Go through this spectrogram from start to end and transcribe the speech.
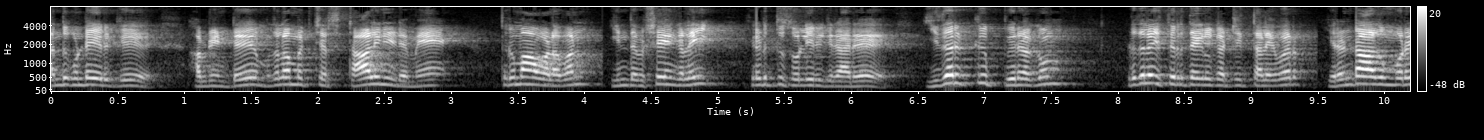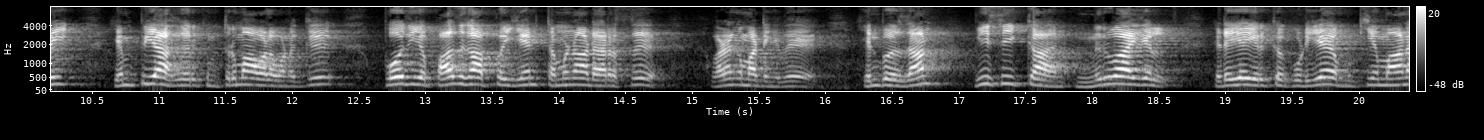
வந்து கொண்டே இருக்குது அப்படின்ட்டு முதலமைச்சர் ஸ்டாலினிடமே திருமாவளவன் இந்த விஷயங்களை எடுத்து சொல்லியிருக்கிறாரு. இதற்கு பிறகும் விடுதலை சிறுத்தைகள் கட்சி தலைவர் இரண்டாவது முறை எம்பியாக இருக்கும் திருமாவளவனுக்கு போதிய பாதுகாப்பை ஏன் தமிழ்நாடு அரசு வழங்க மாட்டேங்குது? என்பதுதான் விசிக நிர்வாகிகள் இடையே இருக்கக்கூடிய முக்கியமான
